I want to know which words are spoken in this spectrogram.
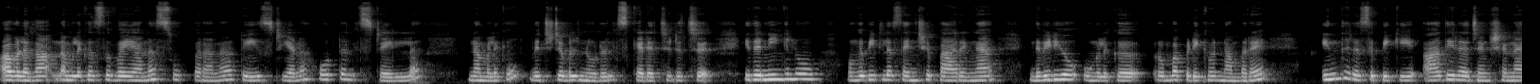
அவ்வளோதான் நம்மளுக்கு சுவையான சூப்பரான டேஸ்டியான ஹோட்டல் ஸ்டைலில் நம்மளுக்கு வெஜிடபிள் நூடுல்ஸ் கிடச்சிடுச்சு. இதை நீங்களும் உங்கள் வீட்டில் செஞ்சு பாருங்கள் இந்த வீடியோ உங்களுக்கு ரொம்ப பிடிக்கும்னு நம்புகிறேன் இந்த ரெசிபிக்கு ஆதிரா ஜங்ஷனை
